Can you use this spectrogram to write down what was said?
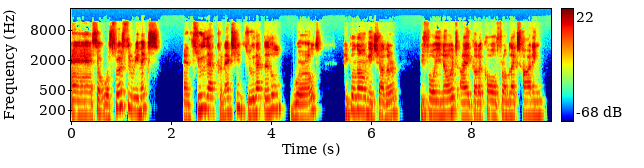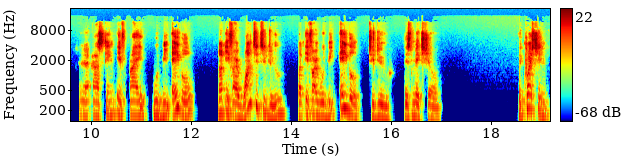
And so it was first the remix, and through that connection, through that little world, people knowing each other, before you know it, I got a call from Lex Harding uh, asking if I would be able, not if I wanted to do, but if I would be able to do this mix show. The question,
